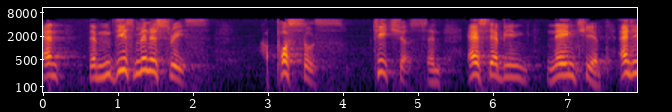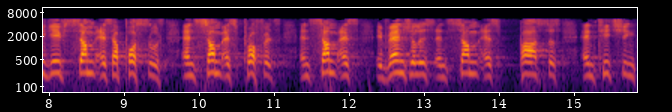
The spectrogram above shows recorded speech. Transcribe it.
and the, these ministries, apostles, teachers, and as they're being named here. And he gave some as apostles, and some as prophets, and some as evangelists, and some as pastors, and teaching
